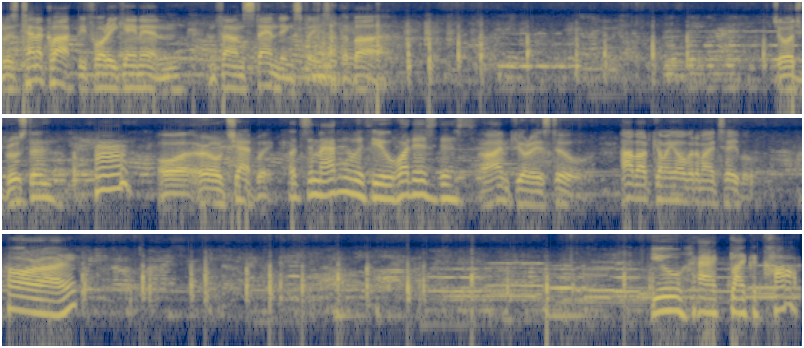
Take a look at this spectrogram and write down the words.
It was 10 o'clock before he came in and found standing space at the bar. George Brewster? Hmm? Or Earl Chadwick? What's the matter with you? What is this? I'm curious, too. How about coming over to my table? All right. You act like a cop.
